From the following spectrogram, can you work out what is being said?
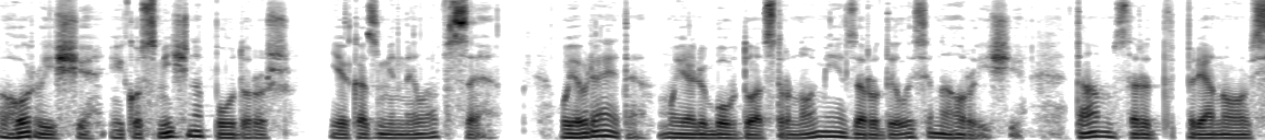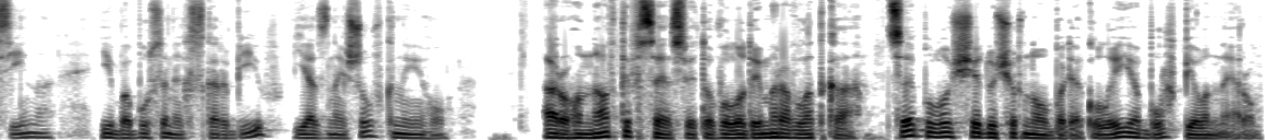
Горище і космічна подорож, яка змінила все. Уявляєте, моя любов до астрономії зародилася на горищі. Там, серед пряного сіна і бабусиних скарбів, я знайшов книгу Аргонавти Всесвіту Володимира Владка. Це було ще до Чорнобиля, коли я був піонером.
